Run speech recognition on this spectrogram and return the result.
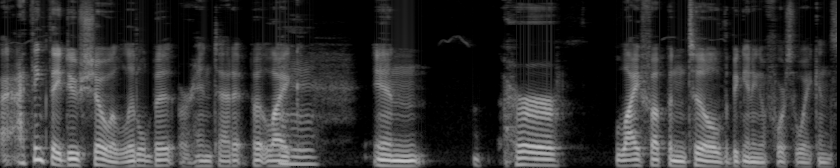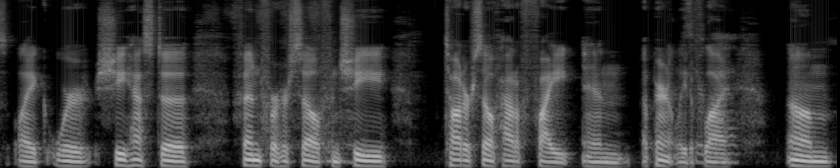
I I think they do show a little bit or hint at it, but like Mhm. in her life up until the beginning of Force Awakens, like where she has to fend for herself and she taught herself how to fight and apparently to fly. Um,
